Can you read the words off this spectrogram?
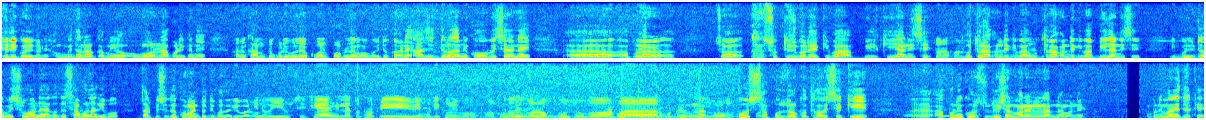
হেৰি কৰি কেনে সংবিধানক আমি অৱমাননা কৰি কেনে আমি কামটো কৰিবলৈ অকণমান প্ৰব্লেম হ'ব। এইটো কাৰণে আজিৰ দিনত আমি ক'ব বিচৰা নাই আপোনাৰ ছত্তীশগড়ে কিবা বিল কি আনিছে? উত্তৰাখণ্ডে। কিবা উত্তৰাখণ্ডে কিবা বিল আনিছে। এই বিলটো আমি চোৱা নাই আগতে চাব লাগিব তাৰপিছতে কমেণ্টটো দিব লাগিব আৰু। কিন্তু ইউ চি চি আহিলে তথাপি হেৰি কৰিব? আপোনালোকৰ অপোজ ছাপ'জৰ কথা হৈছে কি আপুনি কনষ্টিটিউশ্যন মানে নে নামানে? আপুনি মানি থাকে।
